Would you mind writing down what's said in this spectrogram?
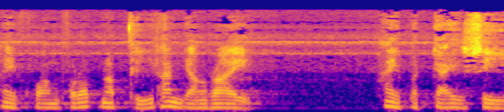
ให้ความเคารพนับถือท่านอย่างไร ให้ปัจจัยสี่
